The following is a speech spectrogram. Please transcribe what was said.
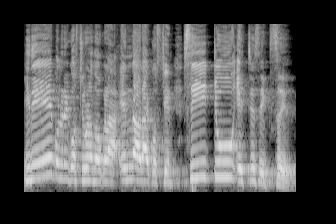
ഇതേപോലൊരു ക്വസ്റ്റ്യൻ കൂടെ നോക്കണം. എന്താണ് ആ question C two H six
